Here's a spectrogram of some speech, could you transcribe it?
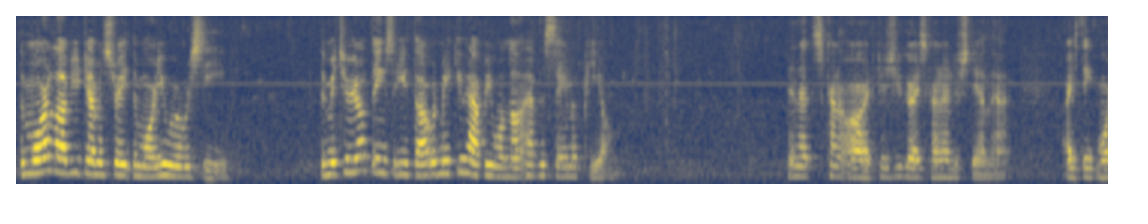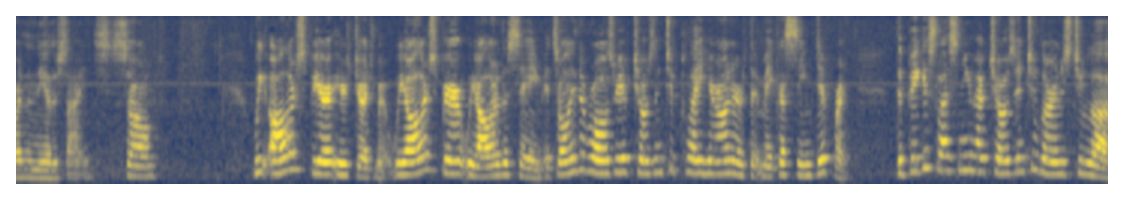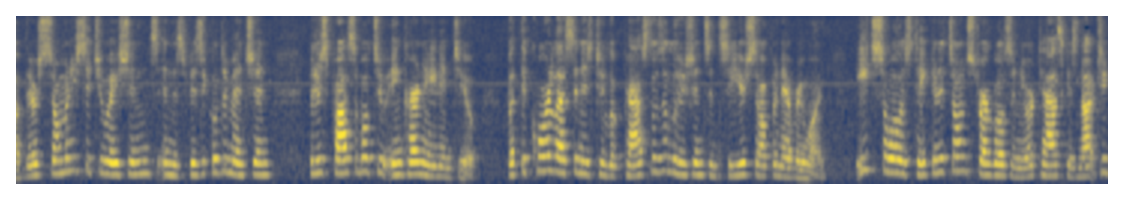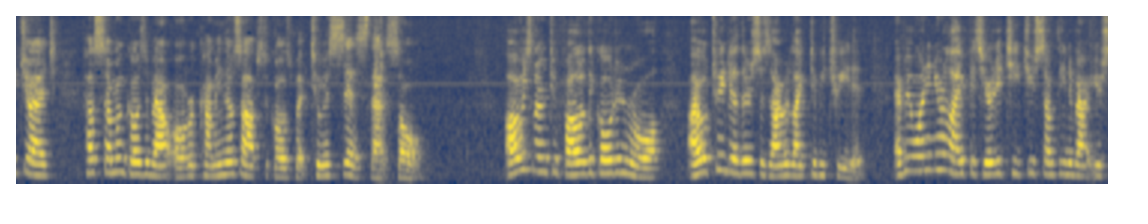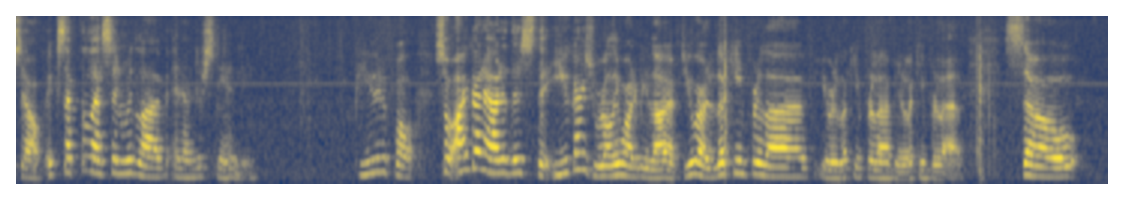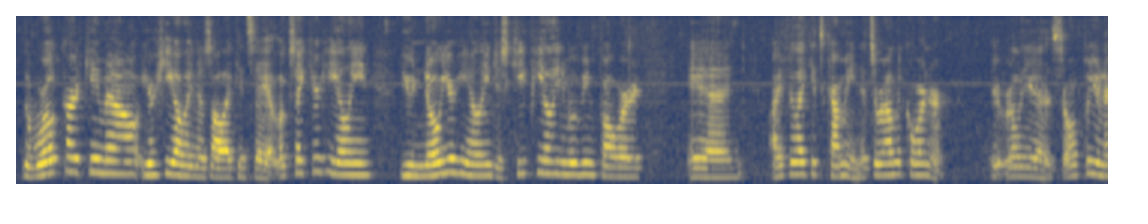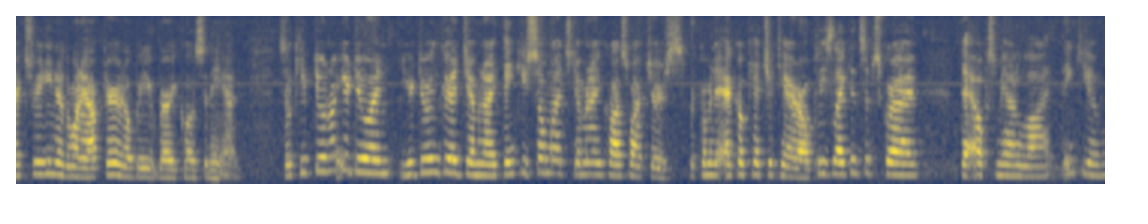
the more love you demonstrate, the more you will receive. The material things that you thought would make you happy will not have the same appeal. And that's kind of odd because you guys kind of understand that. I think more than the other signs. So, we all are spirit. Here's judgment. We all are spirit. We all are the same. It's only the roles we have chosen to play here on earth that make us seem different. The biggest lesson you have chosen to learn is to love. There are so many situations in this physical dimension that it is possible to incarnate into. But the core lesson is to look past those illusions and see yourself in everyone. Each soul has taken its own struggles, and your task is not to judge how someone goes about overcoming those obstacles, but to assist that soul. Always learn to follow the golden rule I will treat others as I would like to be treated. Everyone in your life is here to teach you something about yourself. Accept the lesson with love and understanding. Beautiful. So I got out of this that you guys really want to be loved. You are looking for love. You're looking for love. You're looking for love. So the world card came out. You're healing is all I can say. It looks like you're healing. You know you're healing. Just keep healing and moving forward. And I feel like it's coming. It's around the corner. It really is. So hopefully your next reading or the one after, it'll be very close in hand. So keep doing what you're doing. You're doing good, Gemini. Thank you so much, Gemini and Cross Watchers, for coming to EchoCatcher Tarot. Please like and subscribe. That helps me out a lot. Thank you.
